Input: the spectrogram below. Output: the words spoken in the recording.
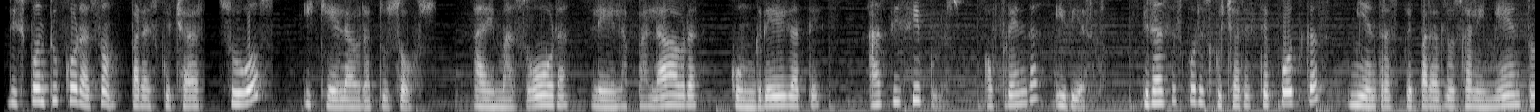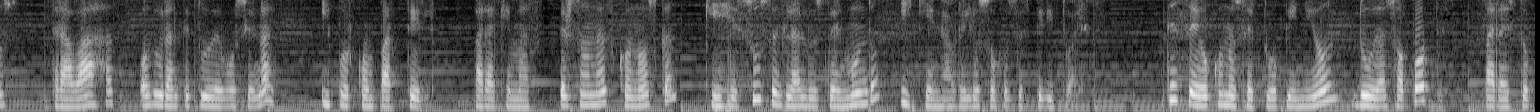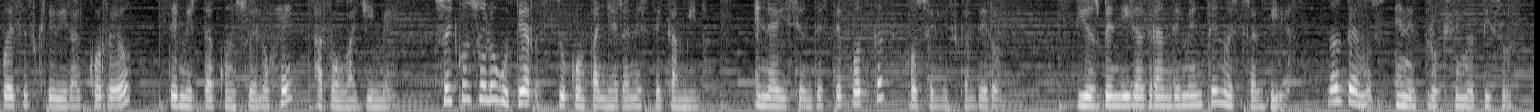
Dispón tu corazón para escuchar su voz y que Él abra tus ojos. Además, ora, lee la palabra, congrégate, haz discípulos, ofrenda y diezma. Gracias por escuchar este podcast mientras preparas los alimentos, trabajas o durante tu devocional y por compartirlo para que más personas conozcan que Jesús es la luz del mundo y quien abre los ojos espirituales. Deseo conocer tu opinión, dudas o aportes. Para esto puedes escribir al correo de mirtaconsuelog.gmail. Soy Consuelo Gutiérrez, tu compañera en este camino. En la edición de este podcast, José Luis Calderón. Dios bendiga grandemente nuestras vidas. Nos vemos en el próximo episodio.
